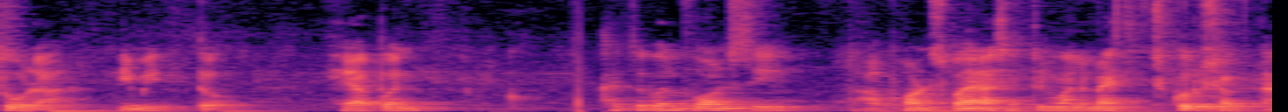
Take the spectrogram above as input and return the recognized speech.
सोळा निमित्त. हे आपण ह्याचं पण फॉन्ट्स आहे. हा फॉन्ट्स पाहिजे असेल तुम्ही मला मॅसेज करू शकता.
